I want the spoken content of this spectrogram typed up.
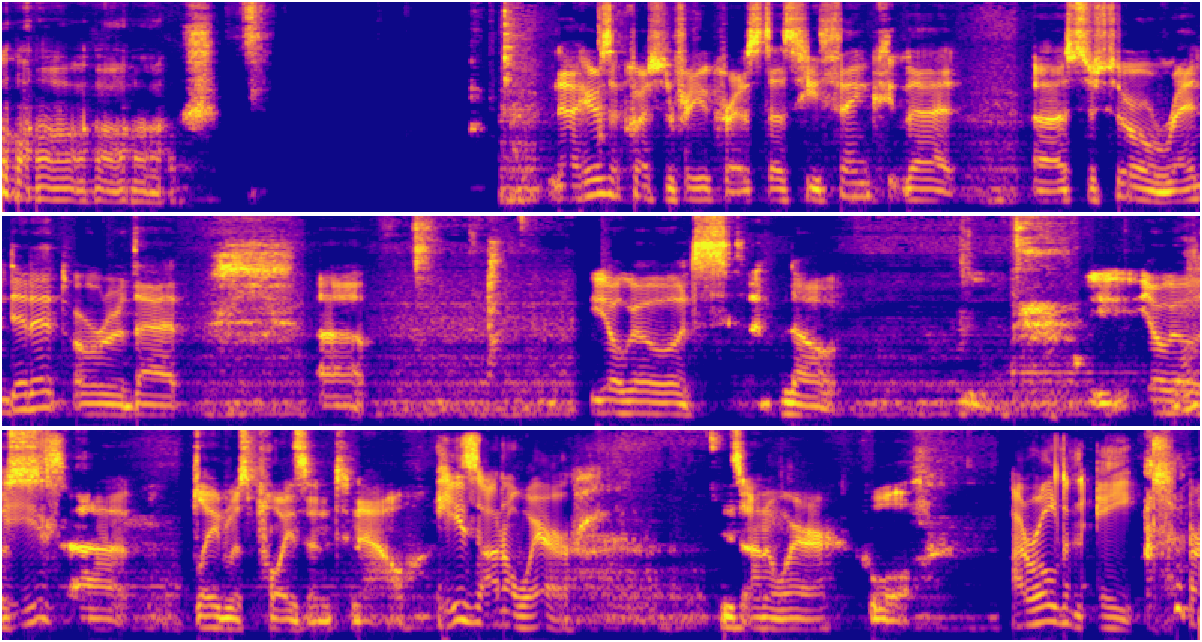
Now, here's a question for you, Chris. Does he think that uh, Shosuro Ren did it, or that uh, Yogo? It's no. Yogo's uh, blade was poisoned. Now He's unaware. he's unaware. Cool. I rolled an 8, or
